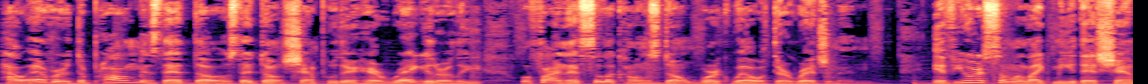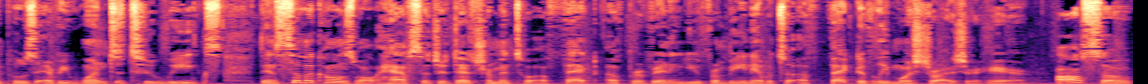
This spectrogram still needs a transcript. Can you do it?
However, the problem is that those that don't shampoo their hair regularly will find that silicones don't work well with their regimen. If you are someone like me that shampoos every one to two weeks, then silicones won't have such a detrimental effect of preventing you from being able to effectively moisturize your hair. Also,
